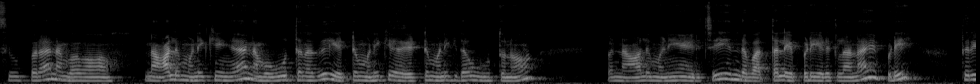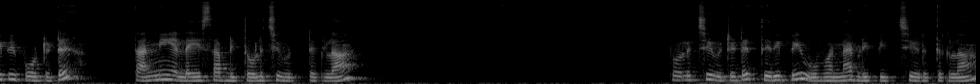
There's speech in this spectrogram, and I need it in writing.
சூப்பராக நம்ம நாலு மணிக்குங்க நம்ம ஊற்றுனது எட்டு மணிக்கு எட்டு மணிக்கு தான் ஊற்றணும் இப்போ நாலு மணி ஆயிடுச்சு. இந்த வத்தல் எப்படி எடுக்கலான்னா இப்படி திருப்பி போட்டுட்டு தண்ணியை லேசாக அப்படி தொளிச்சு விட்டுக்கலாம். தொளிச்சு விட்டுட்டு திருப்பி ஒவ்வொன்றா இப்படி பிச்சு எடுத்துக்கலாம்.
